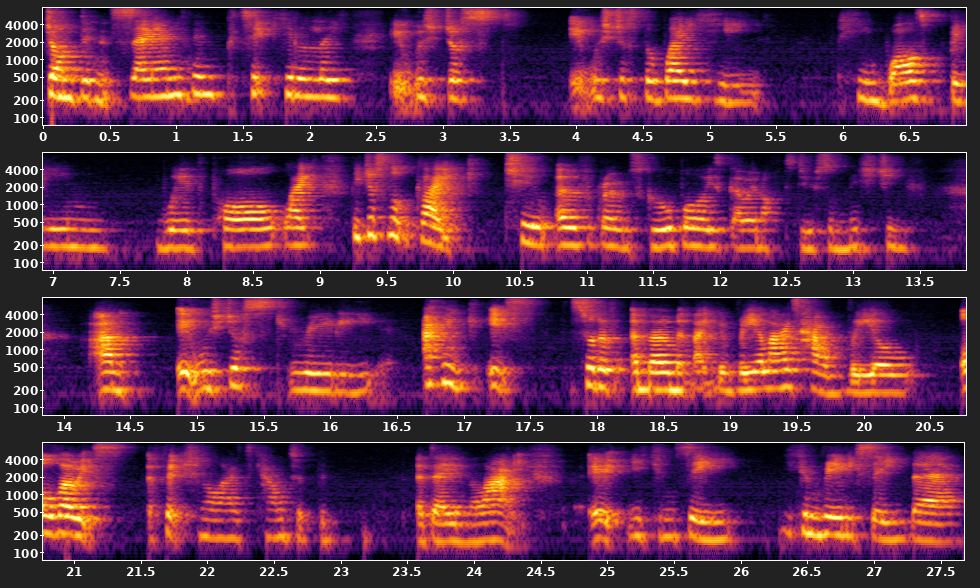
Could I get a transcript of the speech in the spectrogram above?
John didn't say anything particularly. It was just it was just the way he he was being with Paul. Like they just looked like two overgrown schoolboys going off to do some mischief and it was just really i think it's sort of a moment that you realize how real although it's a fictionalized account of the, a day in the life it you can see you can really see there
